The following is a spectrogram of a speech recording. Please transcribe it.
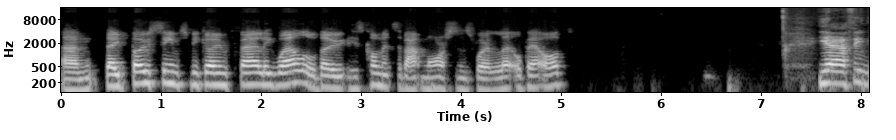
Um, they both seem to be going fairly well, although his comments about Morrison's were a little bit odd. Yeah, I think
